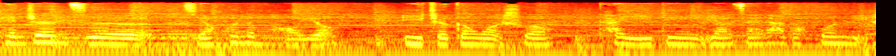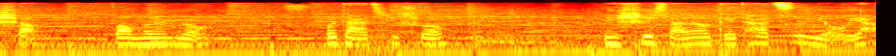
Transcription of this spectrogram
前阵子结婚的朋友一直跟我说，他一定要在他的婚礼上放温柔。我打趣说：“你是想要给他自由呀？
